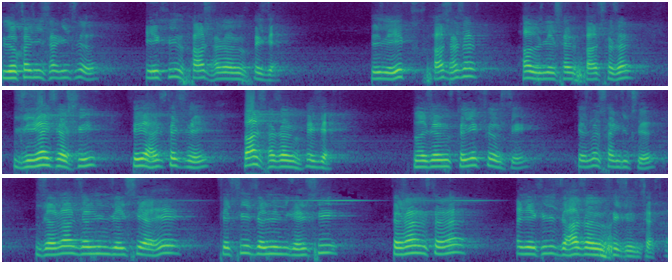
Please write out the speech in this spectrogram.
लोकांनी सांगितलं एकवीस पाच हजार रुपये द्या. म्हणजे एक पाच हजार? हा म्हणजे साहेब पाच हजार. दिरायचं असेल तरी हरकत नाही. पाच हजार रुपये द्या माझ्यावर कलेक्टर होते त्यांना सांगितलं ज्याला जमीन द्यायची आहे त्याची जमीन घ्यायची करार करा आणि एखादी दहा हजार रुपये देऊन टाका.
